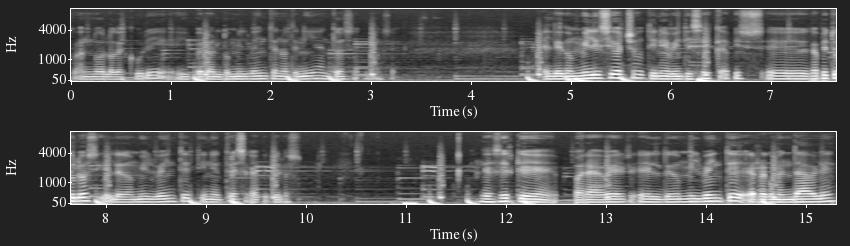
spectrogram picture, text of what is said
cuando lo descubrí, y, pero el 2020 no tenía, entonces no sé. El de 2018 tiene 26 eh, capítulos y el de 2020 tiene 13 capítulos. Decir que para ver el de 2020 es recomendable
